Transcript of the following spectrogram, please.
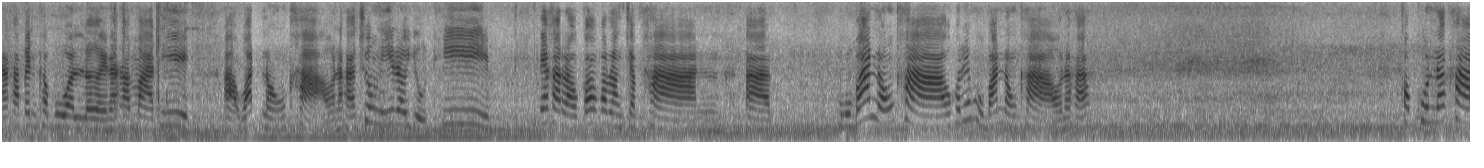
นะคะ เป็นขบวนเลยนะคะ มาที่วัดหนองขาวนะคะ ช่วงนี้เราอยู่ที่ เนี่ยค่ะเราก็กำลังจะผ่านหมู่บ้านหนองขาวเขาเรียกหมู่บ้านหนองขาวนะคะ ขอบคุณนะคะ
